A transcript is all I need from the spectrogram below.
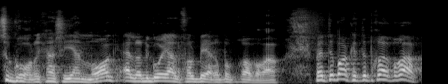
så går det kanskje hjemme òg. Eller det går iallfall bedre på prøverør. Men tilbake til prøverør.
